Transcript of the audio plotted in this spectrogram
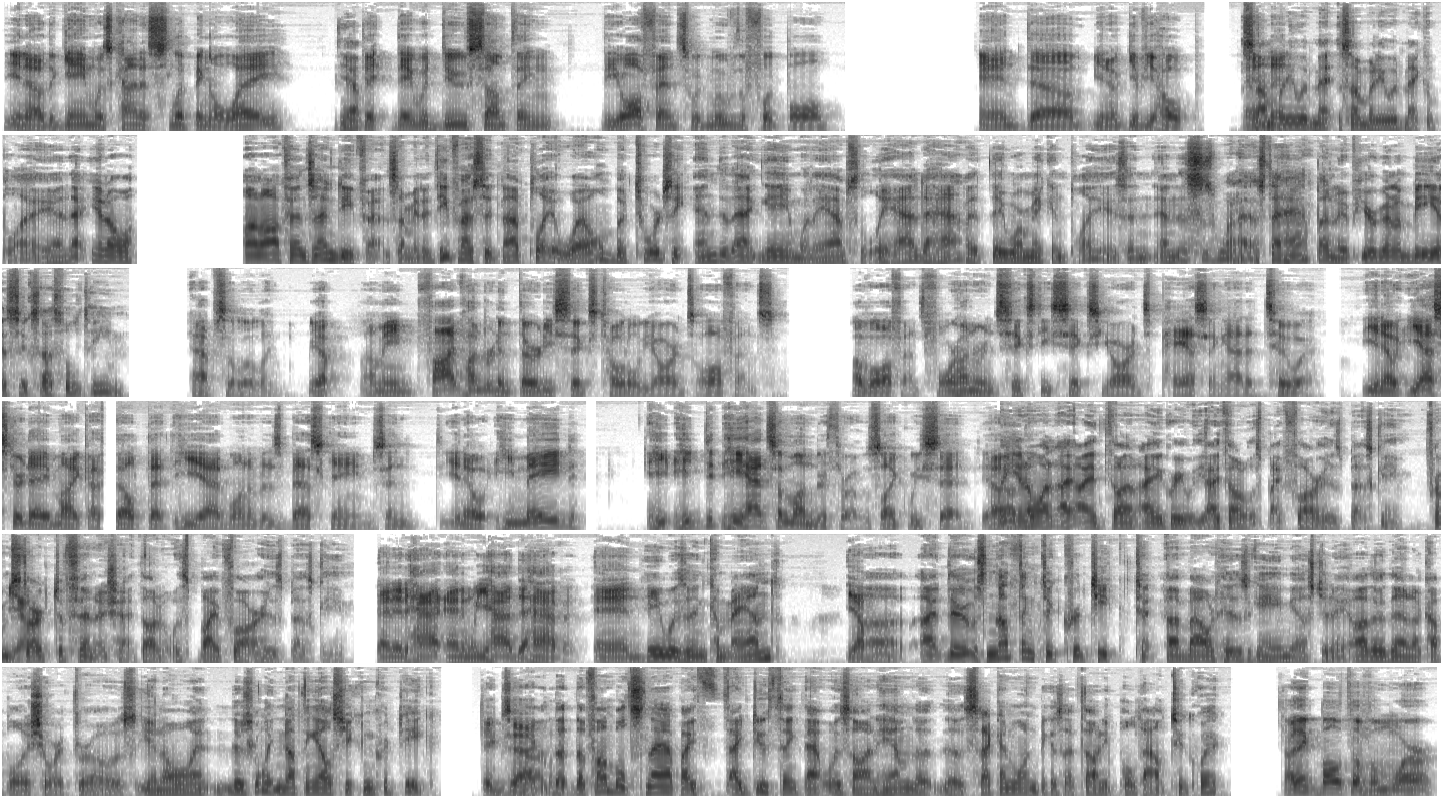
you know, the game was kind of slipping away, yeah, they they would do something. The offense would move the football, and uh, you know, give you hope. somebody then, would make somebody would make a play, and that you know, on offense and defense. I mean, the defense did not play well, but towards the end of that game, when they absolutely had to have it, they were making plays. And, and this is what has to happen if you're going to be a successful team. Absolutely. Yep. I mean, 536 total yards offense of offense, 466 yards passing out of Tua. you know, yesterday, Mike, I felt that he had one of his best games, and you know, he made he he did he had some underthrows, like we said. But you uh, know what? I, I, thought I agree with you. I thought it was by far his best game from yeah. start to finish. I thought it was by far his best game, and it had and we had to have it. And he was in command. Yep. Uh, I, there was nothing to critique to, about his game yesterday, other than a couple of short throws. You know, and there's really nothing else you can critique. Exactly. Uh, the, the, fumbled snap, I I do think that was on him. The the second one because I thought he pulled out too quick. I think both of them were.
